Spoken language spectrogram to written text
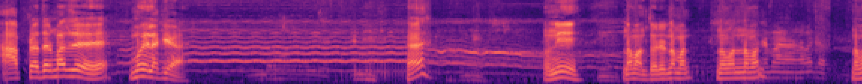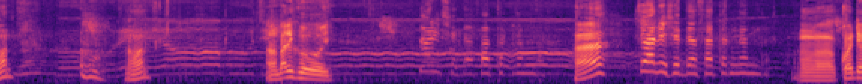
আপনাদের মাঝে মহিলা কেয়া হ্যাঁ? উনি? নামান তো এটা নামান নামান নামান নামান নামান। আমার বাড়ি কই? হ্যাঁ? কয়টি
